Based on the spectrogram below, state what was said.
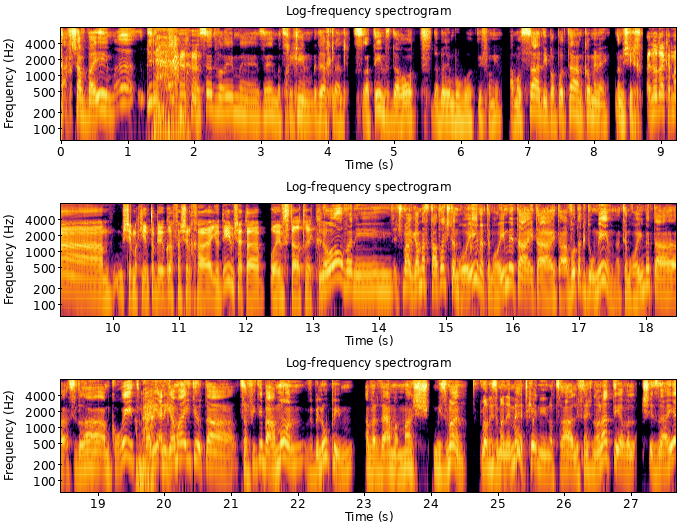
עכשיו באים, אה, עושה דברים, אה, זה מצחיקים בדרך כלל. סרטים, סדרות, דבר עם בובות לפעמים. המוסד, היפופוטם, כל מיני. נמשיך. אני לא יודע כמה שמכירים את הביוגרפיה שלך יודעים שאתה אוהב סטארט-טרק. לא, ואני... תשמע, גם הסטארט-טרק שאתם רואים, אתם רואים את, האבות הקדומים, אתם רואים את הסדרה המקורית, ואני אני גם ראיתי אותה, צפיתי בה המון ובלופים, אבל זה היה ממש מזמן. לא בזמן אמת, כן, היא נוצרה לפני שנולדתי, אבל כשזה היה,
